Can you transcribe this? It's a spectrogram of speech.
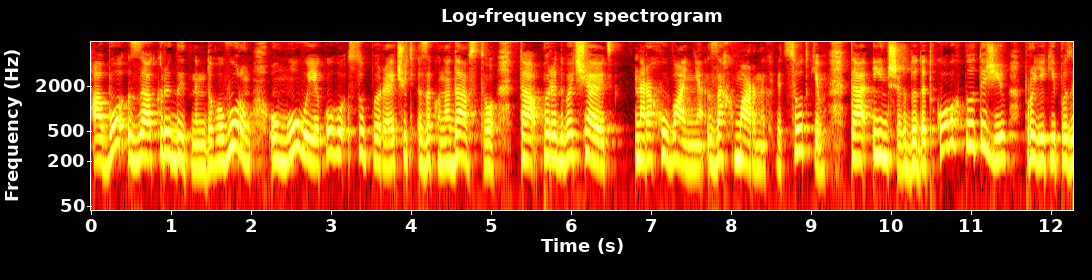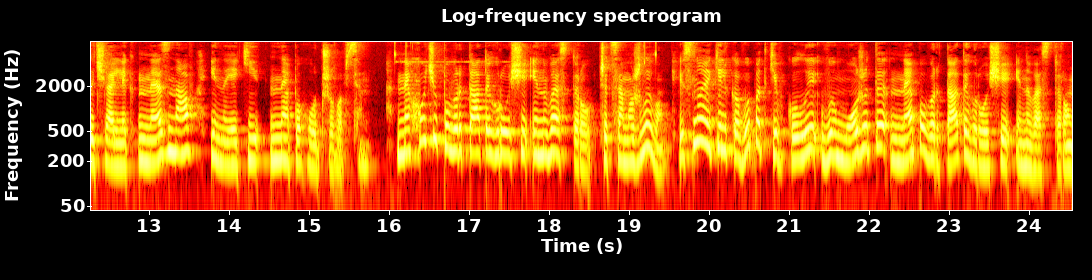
або за кредитним договором, умови якого суперечать законодавству та передбачають. Нарахування захмарних відсотків та інших додаткових платежів, про які позичальник не знав і на які не погоджувався. Не хочу повертати гроші інвестору. Чи це можливо? Існує кілька випадків, коли ви можете не повертати гроші інвестору.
